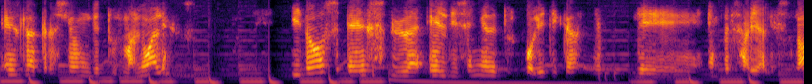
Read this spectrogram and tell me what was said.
es la creación de tus manuales y dos es el diseño de tus políticas de, empresariales, ¿no?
